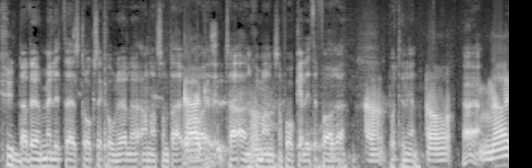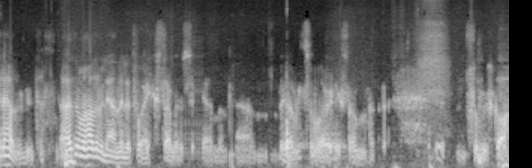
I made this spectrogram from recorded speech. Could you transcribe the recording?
kryddar det med lite stråksektioner eller annat sånt där. Och Ja, precis. ett arrangemang som får åka lite före Ja. på turnén. Ja. Ja, ja. Nej, det hade de inte. De hade väl en eller två extra musiker. Men um, i övrigt så var det liksom eh, som det ska.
